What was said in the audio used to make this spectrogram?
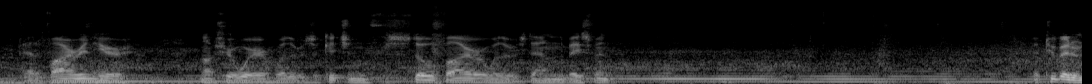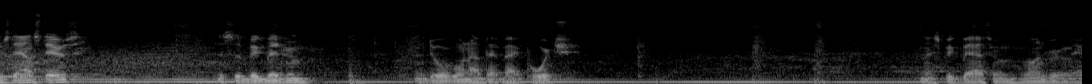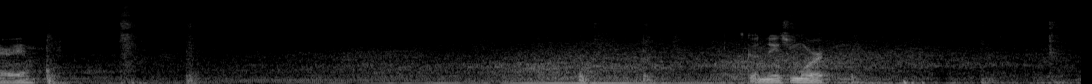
We've had a fire in here. Not sure where, whether it's a kitchen stove fire or whether it's down in the basement. Got two bedrooms downstairs. This is a big bedroom. The door going out that back porch. Nice big bathroom, laundry room area. It's gonna need some work.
